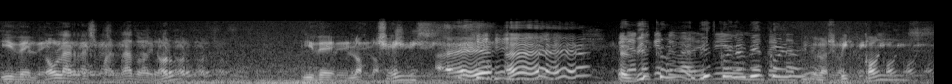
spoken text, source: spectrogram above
y del dólar respaldado en oro y de blockchains El Espera, ¿no? que te Bitcoin, va a el Bitcoin, el Bitcoin. y de los bitcoins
